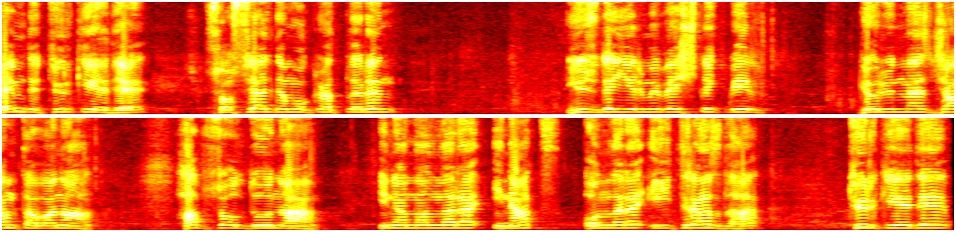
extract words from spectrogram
hem de Türkiye'de sosyal demokratların yüzde 25'lik bir görünmez cam tavana hapsolduğuna inananlara inat, onlara itirazla Türkiye'de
